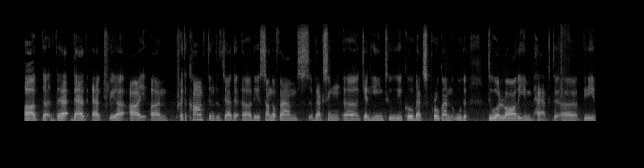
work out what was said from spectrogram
Uh, that, that actually, uh, I am pretty confident that the Sinopharm's vaccine getting into the COVAX program would do a lot of impact. The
